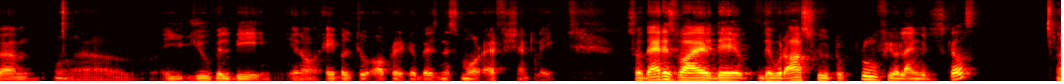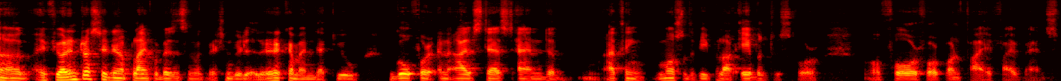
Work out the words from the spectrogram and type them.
um, uh, you, you, will be you know able to operate your business more efficiently. So that is why they they would ask you to prove your language skills. Uh, if you're interested in applying for business immigration, we recommend that you go for an IELTS test, and uh, I think most of the people are able to score four, 4.5, five bands.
